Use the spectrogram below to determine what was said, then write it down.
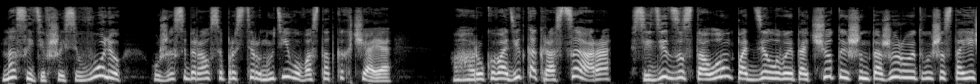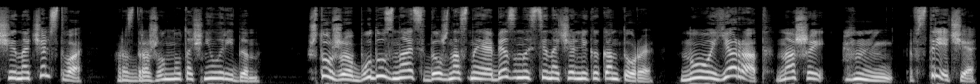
насытившись в волю, уже собирался простернуть его в остатках чая. А руководит как раз Циара. Сидит за столом, подделывает отчеты и шантажирует вышестоящее начальство, раздраженно уточнил Риден. Что же, буду знать должностные обязанности начальника конторы. Но я рад нашей встрече,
